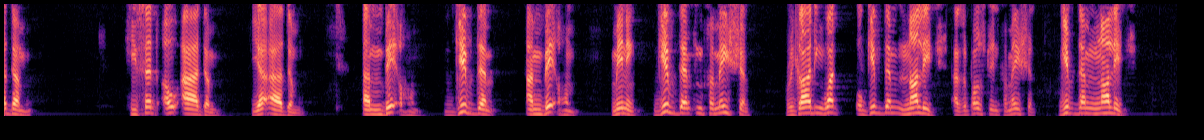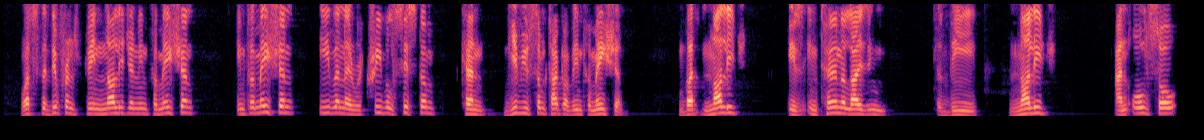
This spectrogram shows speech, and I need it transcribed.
آدم He said, O Adam, Ya Adam, أنبئهم, give them, أنبئهم, meaning give them information regarding what, or give them knowledge as opposed to information. Give them knowledge. What's the difference between knowledge and information? Information, even a retrieval system can give you some type of information. But knowledge is internalizing the knowledge and also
